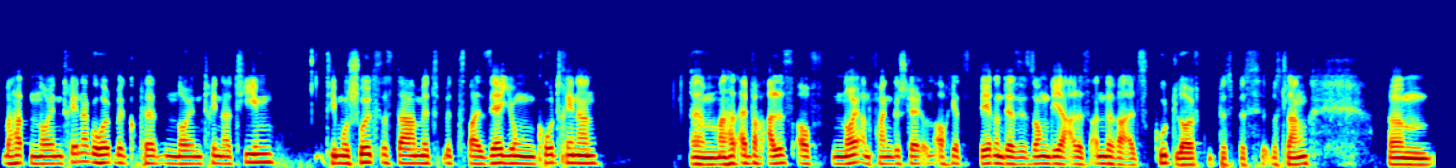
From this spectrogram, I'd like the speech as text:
man hat einen neuen Trainer geholt mit komplett einem neuen Trainerteam. Timo Schulz ist da mit, mit zwei sehr jungen Co-Trainern. Ähm, man hat einfach alles auf Neuanfang gestellt und auch jetzt während der Saison, die ja alles andere als gut läuft bis, bis bislang, ähm,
